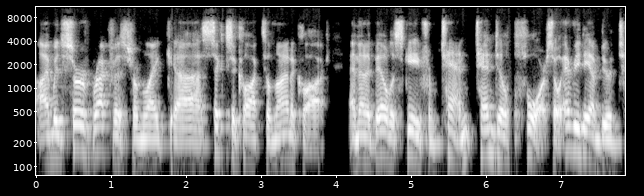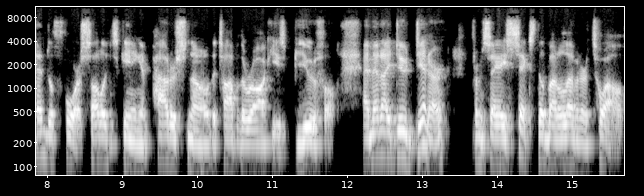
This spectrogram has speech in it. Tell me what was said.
I would serve breakfast from like uh, six o'clock till nine o'clock. And then I'd be able to ski from 10, 10 till 4. So every day I'm doing 10 till 4, solid skiing in powder snow, the top of the Rockies, beautiful. And then I do dinner from say 6 till about 11 or 12.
